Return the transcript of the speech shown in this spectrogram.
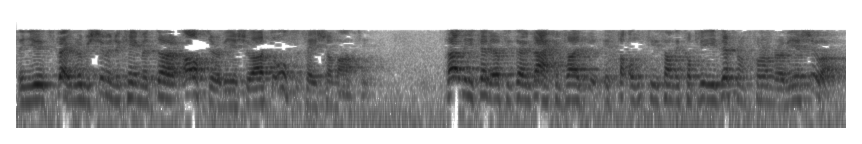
then you expect Rabbi Shimon who came a dar after Rabbi Yeshua to also say Shamati. The fact that he said it off his own back implies that it's obviously something completely different from Rabbi Yeshua.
